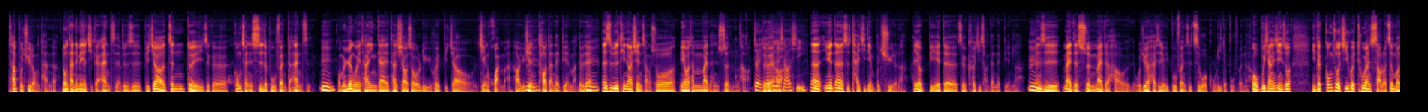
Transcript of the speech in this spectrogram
他不去龙潭了，龙潭那边有几个案子，就是比较针对这个工程师的部分的案子，嗯，我们认为它应该它销售率会比较减缓嘛，好，有些人嗯套在那边嘛，对不对？嗯但是不是听到现场说没有，他们卖的很顺，很好，对，对不对？有这个消息。那因为当然是台积电不去了啦，还有别的这个科技厂在那边啦。嗯但是卖的顺、卖的好，我觉得还是有一部分是自我鼓励的部分啊。我不相信说你的工作机会突然少了这么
